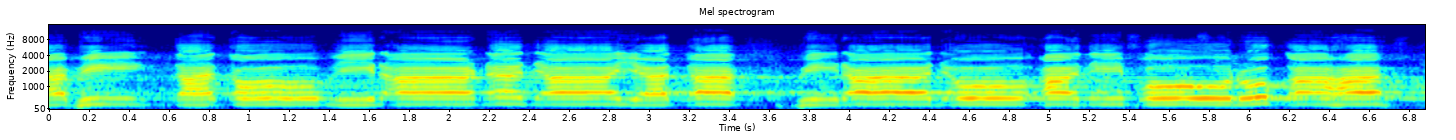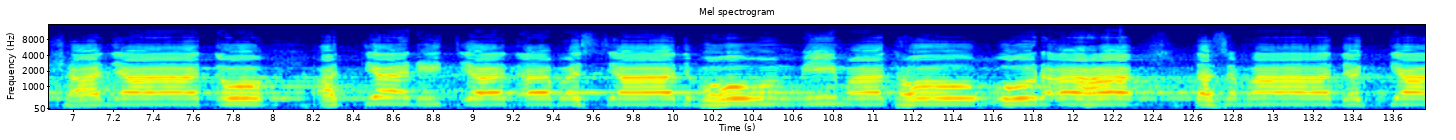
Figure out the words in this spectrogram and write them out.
अभि ततो विराट जायत विराजो अधिपूरुकः सजातो अत्यरिच्य तपश्चात् भूमिमथो पुरः तस्मादज्ञा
